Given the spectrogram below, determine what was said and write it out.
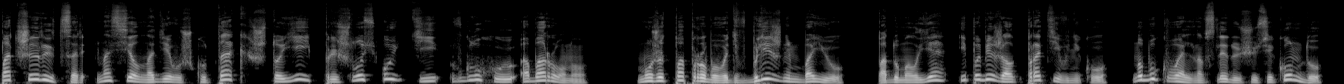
падший рыцарь насел на девушку так, что ей пришлось уйти в глухую оборону. Может попробовать в ближнем бою? Подумал я и побежал к противнику, но буквально в следующую секунду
